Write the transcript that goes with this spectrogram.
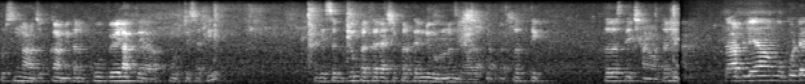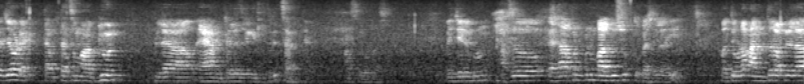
थोडंसं नाजूक काम आहे कारण खूप वेळ लागतो या गोष्टीसाठी. म्हणजे सगळं प्रकारे अशा प्रकारे निवडूनच घ्यावं लागतं आपल्याला प्रत्येक तरच ते छान वाटेल. तर आपल्या मुकुट्या जेवढ्या आहे त्या त्याचं माप घेऊन आपल्या या अंगठ्याला जरी घेतलं तरी चालते असं असं. म्हणजे जेणेकरून असं याला आपण पण बांधू शकतो कशालाही पण तेवढं अंतर आपल्याला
